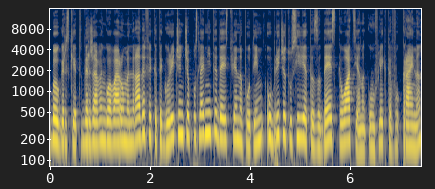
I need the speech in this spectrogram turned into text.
Българският държавен глава Румен Радев е категоричен, че последните действия на Путин обричат усилията за деескалация на конфликта в Украина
